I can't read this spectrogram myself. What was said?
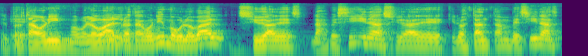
el protagonismo global. El protagonismo global, ciudades, las vecinas, ciudades que no están tan vecinas,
